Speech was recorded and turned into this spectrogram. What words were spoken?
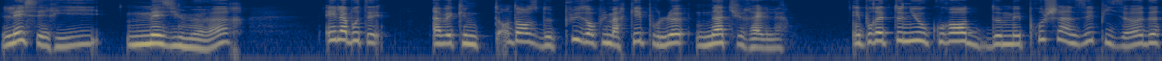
les séries, mes humeurs et la beauté, avec une tendance de plus en plus marquée pour le naturel. Et pour être tenu au courant de mes prochains épisodes,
